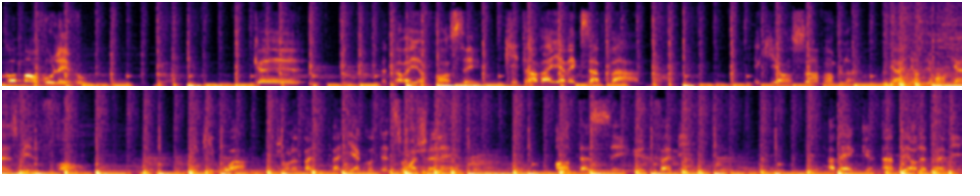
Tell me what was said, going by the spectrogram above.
Comment voulez-vous que le travailleur français qui travaille avec sa femme et qui ensemble gagne environ 15 000 francs et qui voit sur le palier à côté de son HLM entasser une famille avec un père de famille,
